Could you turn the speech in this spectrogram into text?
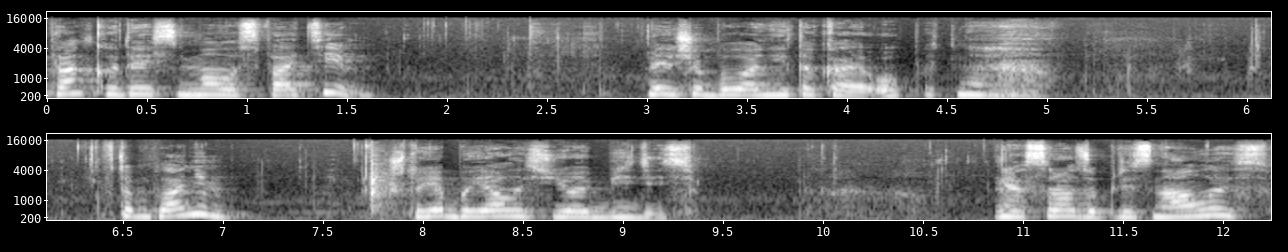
Первый пранк, когда я снимала с Фати, я еще была не такая опытная. В том плане, что я боялась ее обидеть. Я сразу призналась.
